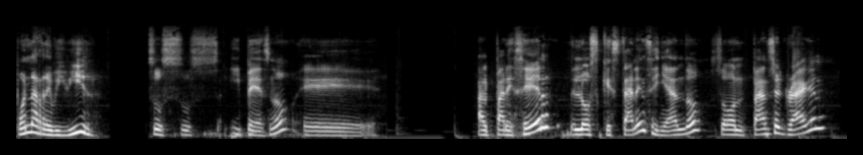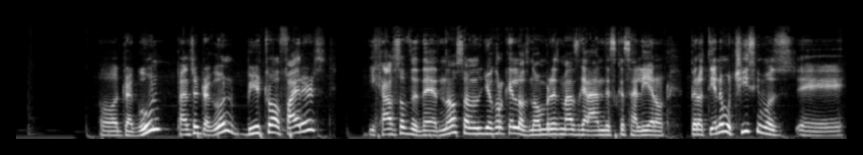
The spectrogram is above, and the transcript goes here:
pueden a revivir sus, sus IPs, ¿no? Eh, al parecer, los que están enseñando son Panzer Dragon o Dragoon, Panzer Dragoon, Virtual Fighters y House of the Dead, ¿no? Son yo creo que los nombres más grandes que salieron, pero tiene muchísimos. Eh,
